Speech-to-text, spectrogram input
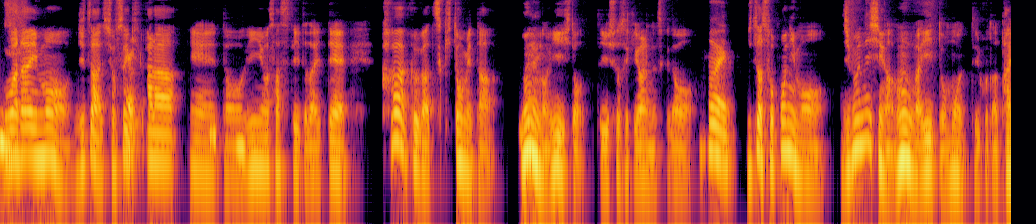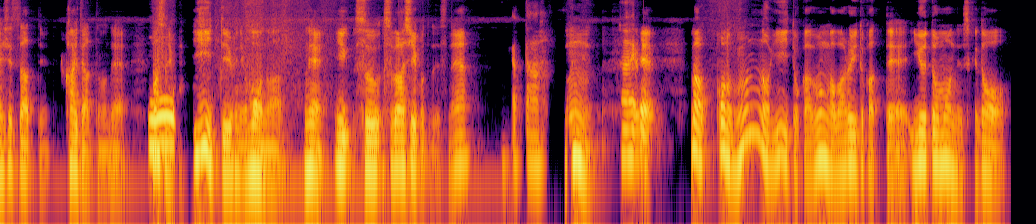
い、話題も、実は書籍から、えっと、引用させていただいて、科学が突き止めた運のいい人っていう書籍があるんですけど、はい実はそこにも自分自身が運がいいと思うっていうことは大切だって書いてあったので、おまさにーいいっていうふうに思うのはね、素晴らしいことですね。やったうん。はいで、まあ、この運のいいとか運が悪いとかって言うと思うんですけど、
